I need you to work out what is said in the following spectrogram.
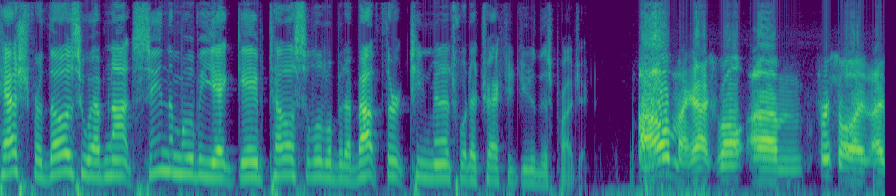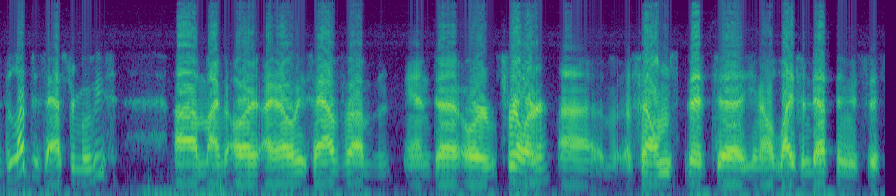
Heche. For those who have not seen the movie yet, Gabe, tell us a little bit about 13 Minutes. What attracted you to this project? Oh my gosh! Well, um, first of all, I, I love disaster movies. Um, I've or, I always have, um, and uh, or thriller uh, films that uh, you know, life and death, and it's it's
